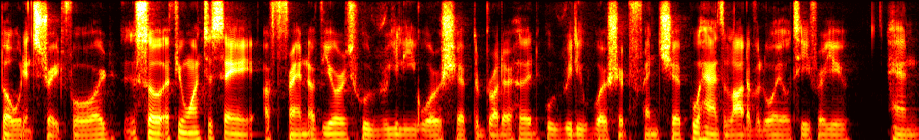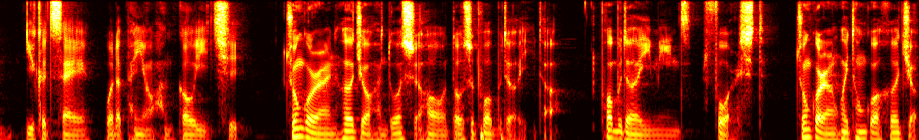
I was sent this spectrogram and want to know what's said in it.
bold and straightforward. So if you want to say a friend of yours who really worship the brotherhood, who really worship friendship, who has a lot of loyalty for you, and you could say 我的朋友很够义气。中国人喝酒很多时候都是迫不得已的。迫不得已 means forced。中国人会通过喝酒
